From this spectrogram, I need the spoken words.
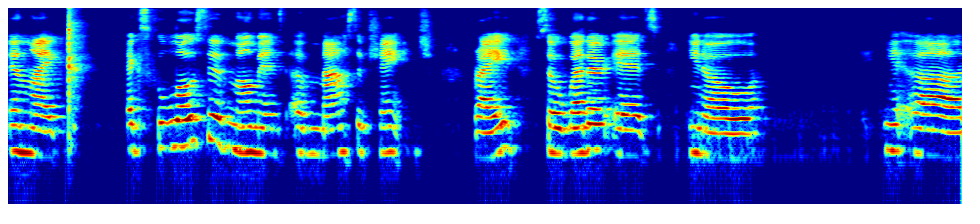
in like explosive moments of massive change right? So whether it's you know uh,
